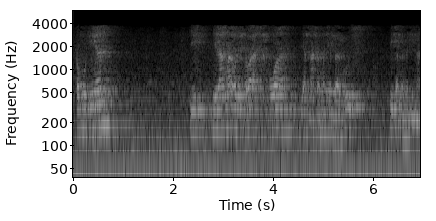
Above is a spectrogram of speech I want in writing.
Kemudian dilamar oleh seorang ikhwan yang agamanya bagus tidak menerima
